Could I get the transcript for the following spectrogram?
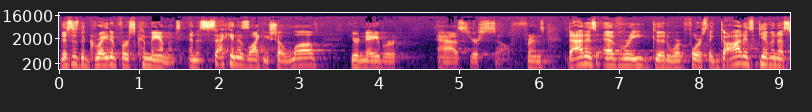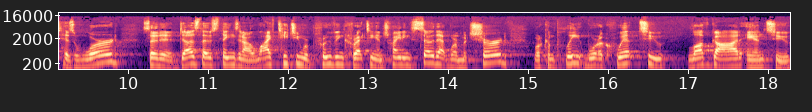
This is the great and first commandment. And the second is like, You shall love your neighbor as yourself. Friends, that is every good work for us. That God has given us His Word so that it does those things in our life, teaching, reproving, correcting, and training, so that we're matured, we're complete, we're equipped to love God and to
